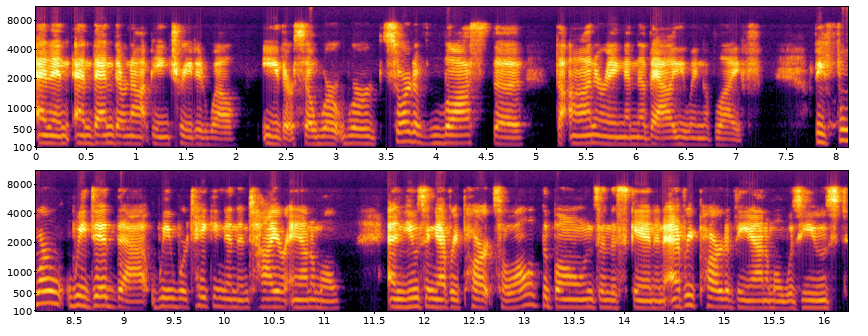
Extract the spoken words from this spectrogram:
And, in, and then they're not being treated well either. So we're, we're sort of lost the the honoring and the valuing of life. Before we did that, we were taking an entire animal and using every part. So all of the bones and the skin and every part of the animal was used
